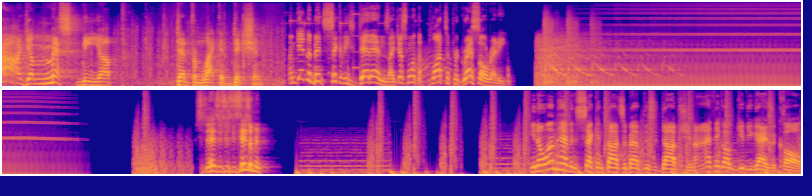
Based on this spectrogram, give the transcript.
Ah, you messed me up. Dead from lack of addiction. I'm getting a bit sick of these dead ends. I just want the plot to progress already. Scissorman! You know, I'm having second thoughts about this adoption. I think I'll give you guys a call.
